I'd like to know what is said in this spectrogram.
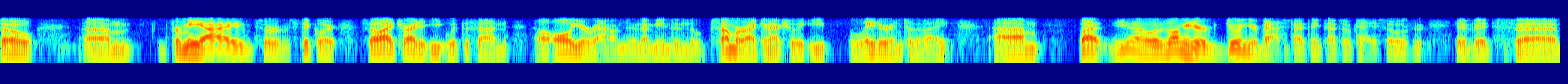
So um, for me, I'm sort of a stickler, so I try to eat with the sun uh, all year round, and that means in the summer I can actually eat later into the night. Um, but you know, as long as you're doing your best, I think that's okay. So if if it's uh,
